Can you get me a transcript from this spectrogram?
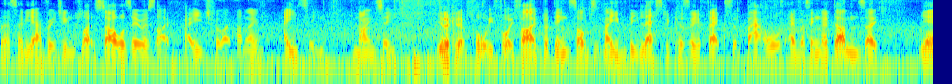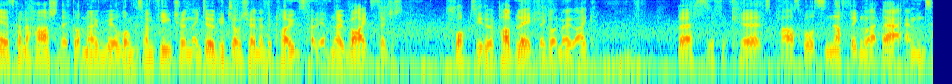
let's say the average in Star Wars era is like age for like I don't know 80, 90. You're looking at 40, 45, but being soldiers may be less because of the effects of battles, everything they've done. So, yeah, it's kind of harsh that they've got no real long-term future, and they do a good job showing that the clones effectively have no rights. They're just property of the Republic. They've got no like birth certificates, passports, nothing like that. And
